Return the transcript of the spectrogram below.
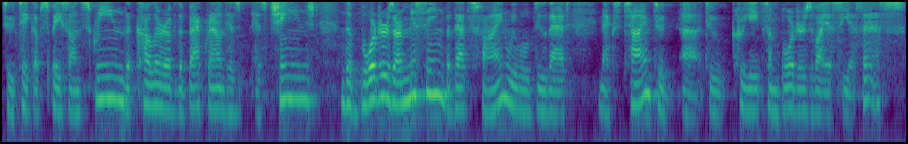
to take up space on screen, the color of the background has, has changed, the borders are missing, but that's fine, we will do that next time to, uh, to create some borders via CSS.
